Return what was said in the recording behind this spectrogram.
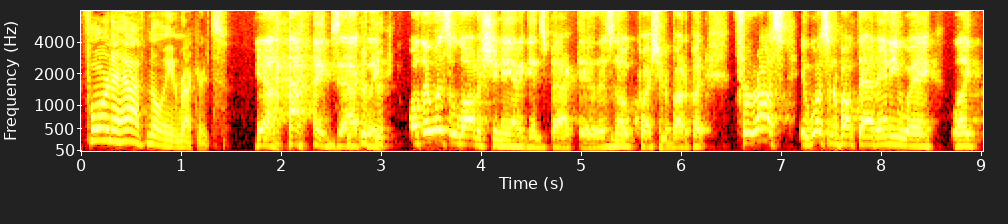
four and a half million records." Yeah exactly. Well there was a lot of shenanigans back there. There's no question about it. But for us it wasn't about that anyway. Like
